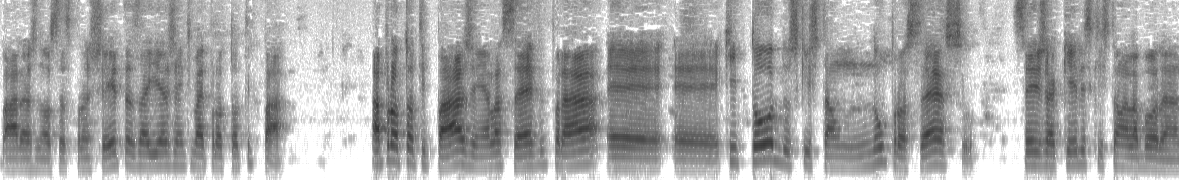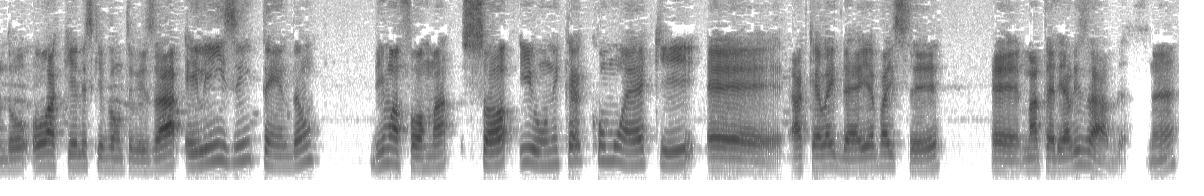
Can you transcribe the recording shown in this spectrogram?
para as nossas pranchetas, aí a gente vai prototipar. A prototipagem ela serve para é, é, que todos que estão no processo, seja aqueles que estão elaborando ou aqueles que vão utilizar, eles entendam de uma forma só e única como é que é, aquela ideia vai ser é, materializada. Né?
